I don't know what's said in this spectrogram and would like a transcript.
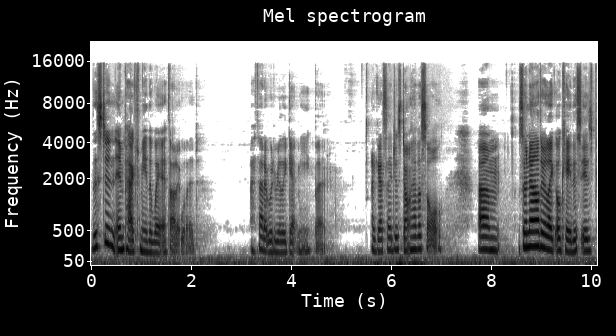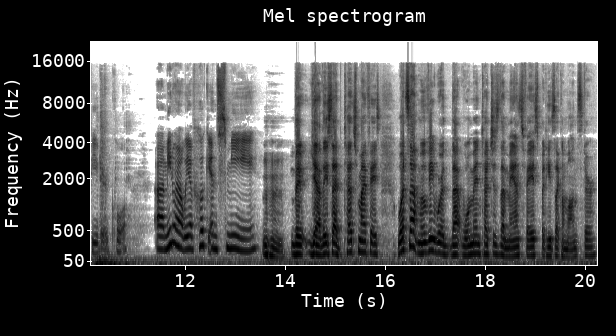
this didn't impact me the way I thought it would. I thought it would really get me, but I guess I just don't have a soul. Um, so now they're like, okay, this is Peter. Cool. Uh, meanwhile, we have Hook and Smee. Mm-hmm. They, yeah, they said, touch my face. What's that movie where that woman touches the man's face, but he's like a monster?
